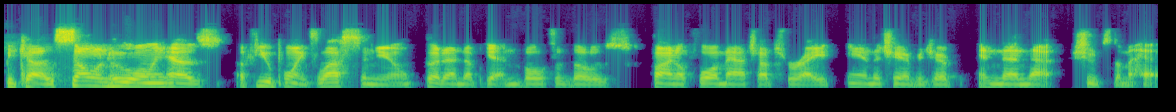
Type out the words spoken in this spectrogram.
because someone who only has a few points less than you could end up getting both of those final four matchups right and the championship. And then that shoots them ahead.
